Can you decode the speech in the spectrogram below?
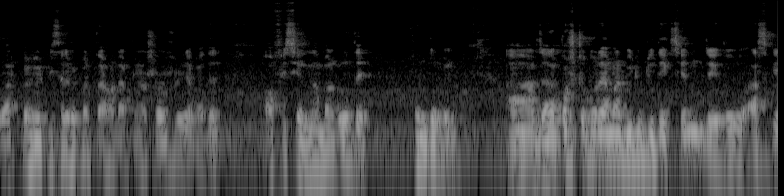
ওয়ার্ক পারমিট ভিসার ব্যাপার, তাহলে আপনারা সরাসরি আমাদের অফিসিয়াল নাম্বারগুলোতে ফোন করবেন। আর যারা কষ্ট করে আমার ভিডিওটি দেখছেন, যেহেতু আজকে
